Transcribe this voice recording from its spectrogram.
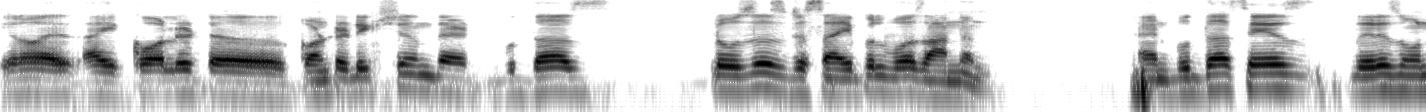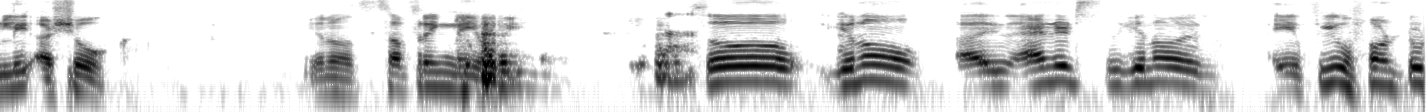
you know i, I call it a contradiction that buddha's closest disciple was anand and buddha says there is only ashok you know suffering nahi hogi so you know I, and it's you know if you want to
